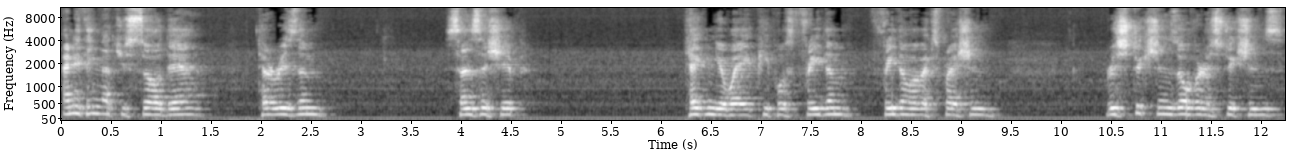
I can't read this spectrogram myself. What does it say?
Anything that you saw there, terrorism, censorship, taking away people's freedom, freedom of expression, restrictions over restrictions,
